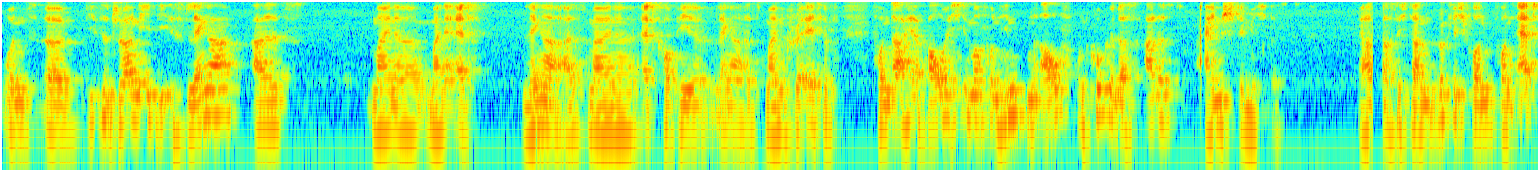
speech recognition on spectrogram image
Und äh, diese Journey, die ist länger als meine, meine Ad, länger als meine Ad-Copy, länger als mein Creative. Von daher baue ich immer von hinten auf und gucke, dass alles einstimmig ist. Ja, dass ich dann wirklich von, von Ad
